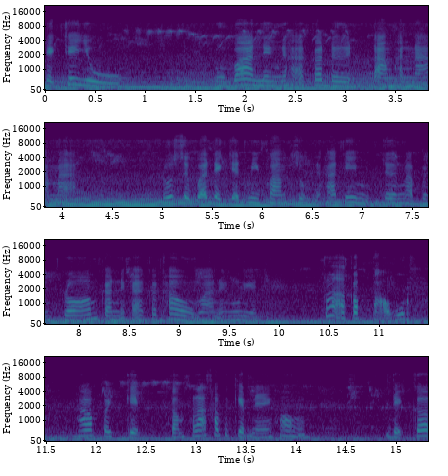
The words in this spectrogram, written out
เด็กที่อยู่หมู่บ้านหนึ่งนะคะ ก็เดินตามคันนามา ว่าเด็กจะมีความสุขนะคะ ที่เดินมาเป็นพร้อมกันนะคะ ก็เข้ามาในโรงเรียน ก็เอากระเป๋าเข้าไปเก็บสัมภาระเข้าไปเก็บในห้อง เด็กก็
